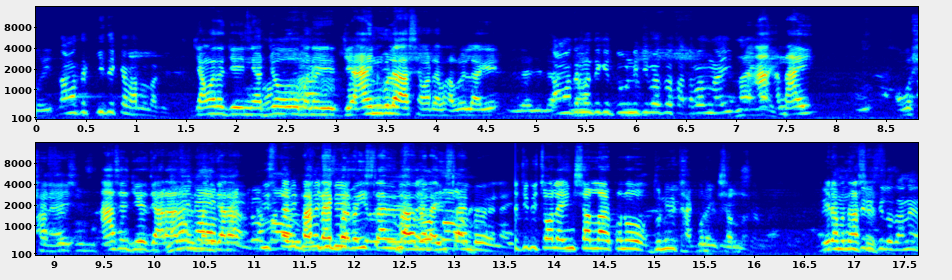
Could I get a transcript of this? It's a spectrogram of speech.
করি। জামাতের কি দেখে ভালো লাগে? জামাতে যে ন্যায্য মানে যে আইনগুলো আছে আমার ভালোই লাগে। জামাতের মধ্যে কি দুর্নীতিবাজ বা চাঁদাবাজ নাই? নাই। মানে যদি চলে ইনশাল্লাহ কোনো দুর্নীতি থাকবে না ইনশাল্লাহ এটা আমাদের ছিল জানেন?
